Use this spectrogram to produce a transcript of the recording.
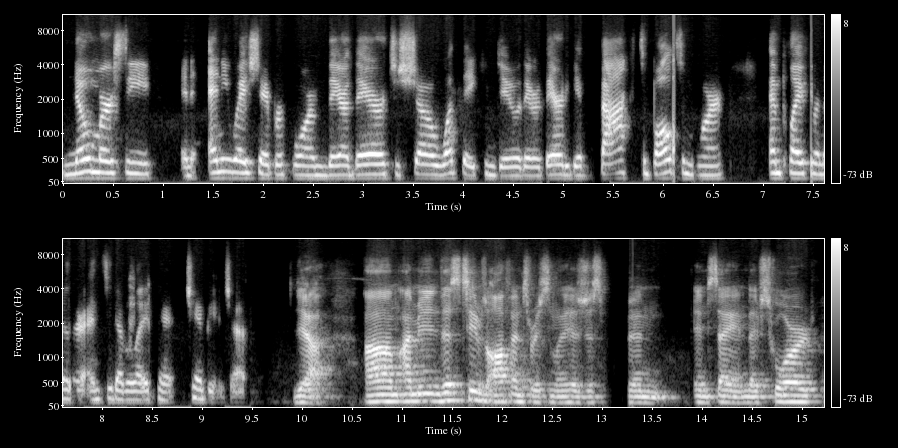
no mercy in any way, shape, or form. They are there to show what they can do. They're there to give back to Baltimore and play for another NCAA championship. Yeah. Um, I mean, this team's offense recently has just been insane. They've scored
